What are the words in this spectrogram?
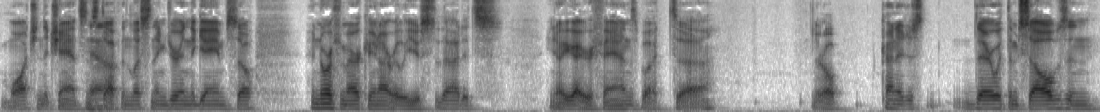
watching the chants and yeah. stuff and listening during the game. So in North America, you're not really used to that. It's you know you got your fans, but uh, they're all kind of just there with themselves and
